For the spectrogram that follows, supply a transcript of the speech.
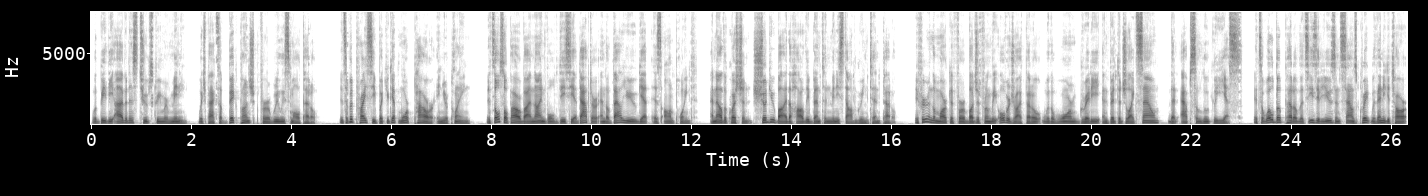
would be the Ibanez Tube Screamer Mini, which packs a big punch for a really small pedal. It's a bit pricey, but you get more power in your playing. It's also powered by a 9V DC adapter and the value you get is on point. And now the question, should you buy the Harley Benton Mini Stomp Green Tint pedal? If you're in the market for a budget-friendly overdrive pedal with a warm, gritty, and vintage-like sound, then absolutely yes. It's a well-built pedal that's easy to use and sounds great with any guitar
